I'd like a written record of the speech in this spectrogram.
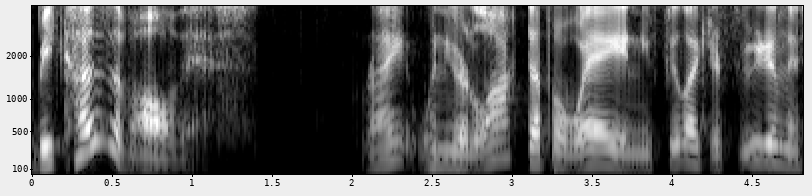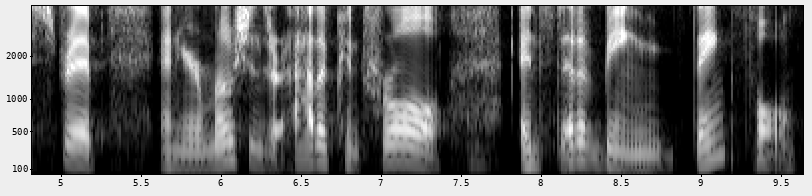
because of all this. Right? When you're locked up away and you feel like your freedom is stripped and your emotions are out of control, instead of being thankful,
